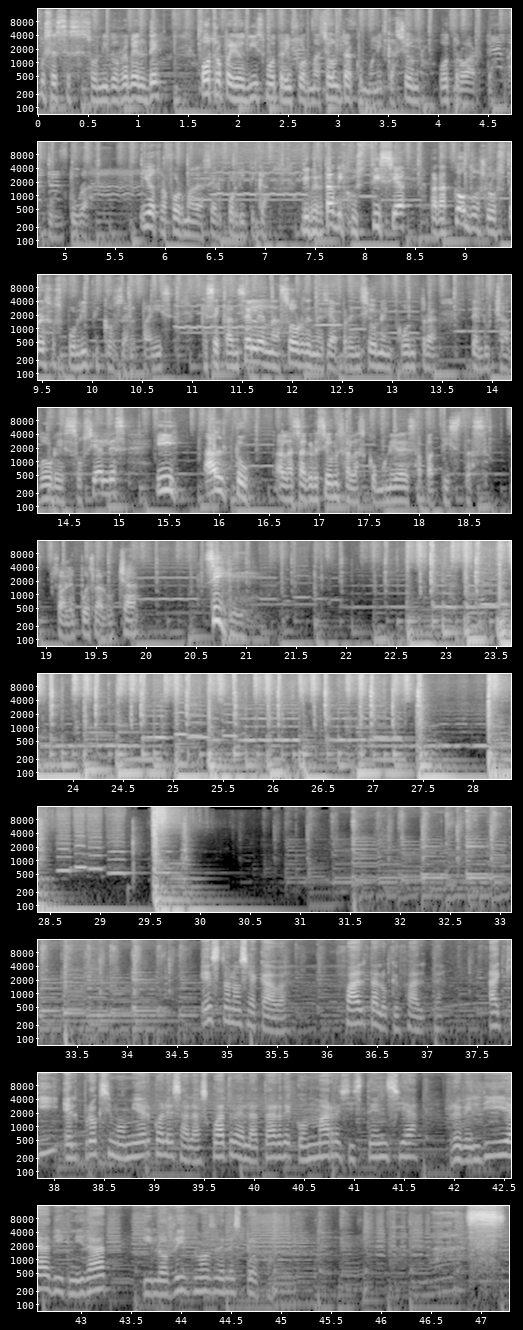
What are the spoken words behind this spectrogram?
Pues este es Sonido Rebelde, otro periodismo, otra información, otra comunicación, otro arte, otra cultura y otra forma de hacer política. Libertad y justicia para todos los presos políticos del país, que se cancelen las órdenes de aprehensión en contra de luchadores sociales y alto a las agresiones a las comunidades zapatistas. Sale pues la lucha. Sigue. Esto no se acaba. Falta lo que falta. Aquí el próximo miércoles a las 4 de la tarde con más resistencia, rebeldía, dignidad y los ritmos del espejo. Más.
